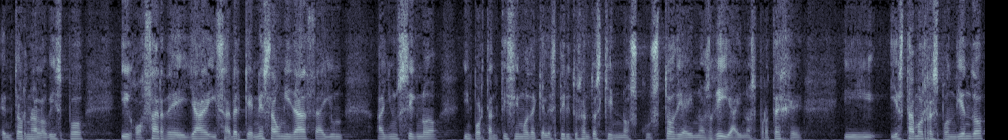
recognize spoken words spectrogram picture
en torno al obispo, y gozar de ella y saber que en esa unidad hay un, hay un signo importantísimo de que el Espíritu Santo es quien nos custodia y nos guía y nos protege y, estamos respondiendo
